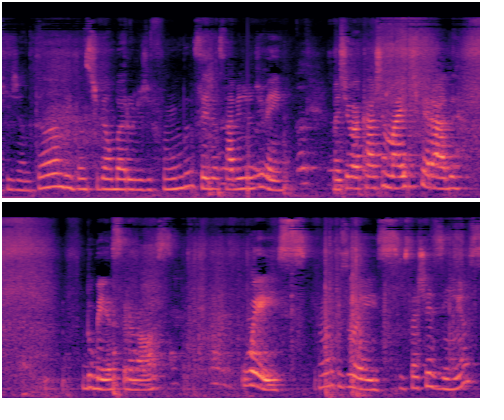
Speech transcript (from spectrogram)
aqui jantando, então se tiver um barulho de fundo, vocês já sabem de onde vem. Mas chegou a caixa mais esperada do mês pra nós. Ways, muitos ways, os sachezinhos,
